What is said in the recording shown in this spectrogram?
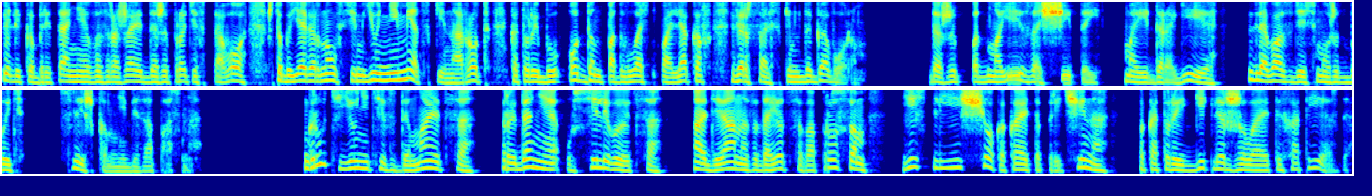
Великобритания возражает даже против того, чтобы я вернул в семью немецкий народ, который был отдан под власть поляков Версальским договором. Даже под моей защитой, мои дорогие, для вас здесь может быть слишком небезопасно. Грудь Юнити вздымается, рыдания усиливаются, а Диана задается вопросом, есть ли еще какая-то причина, по которой Гитлер желает их отъезда.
